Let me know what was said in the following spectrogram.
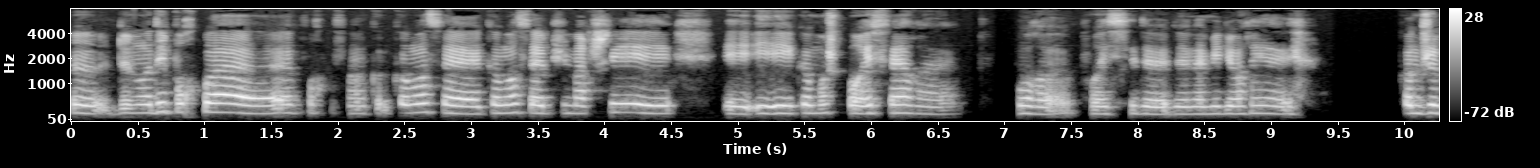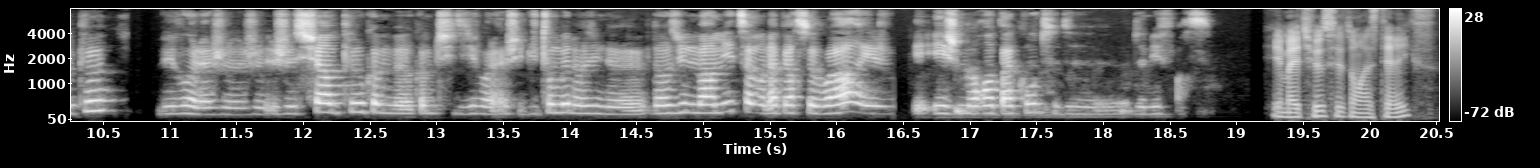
demander pourquoi, pour, enfin, comment ça comment ça a pu marcher et, et, et comment je pourrais faire pour pour essayer de, de m'améliorer comme je peux. mais voilà, je, je, je, suis un peu comme, comme tu dis, voilà, j'ai dû tomber dans une, dans une marmite sans m'en apercevoir et, et, et, je me rends pas compte de, de mes forces. Et Mathieu, c'est ton Astérix?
